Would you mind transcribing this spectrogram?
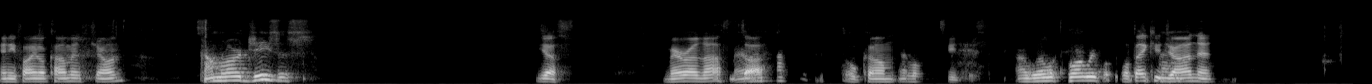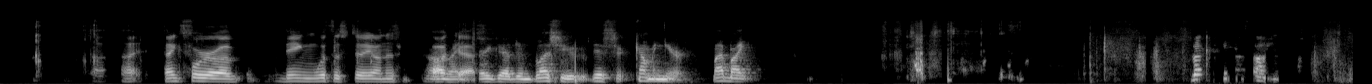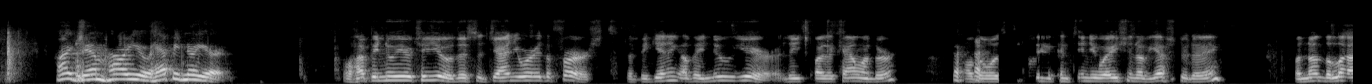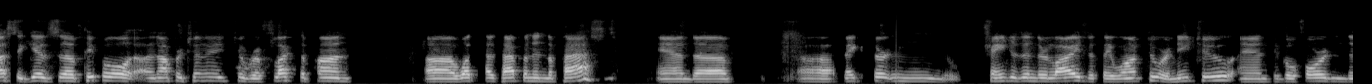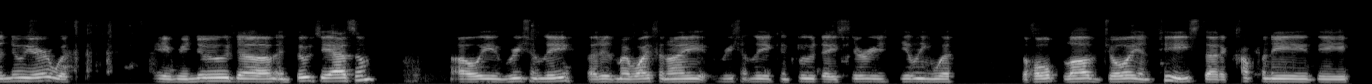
Any final comments, John? Come, Lord Jesus. Yes. Maranatha. Maranatha. Oh, come. I will look forward. Well, thank you, John. And uh, thanks for uh, being with us today on this All podcast. Right, very good, and bless you this coming year. Bye bye. Hi, Jim. How are you? Happy New Year. Well, Happy New Year to you. This is January the 1st, the beginning of a new year, at least by the calendar, although it's a continuation of yesterday. But nonetheless, it gives uh, people an opportunity to reflect upon uh, what has happened in the past and uh, uh, make certain changes in their lives if they want to or need to, and to go forward in the new year with a renewed uh, enthusiasm. We recently, that is, my wife and I recently concluded a series dealing with the hope, love, joy, and peace that accompany the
